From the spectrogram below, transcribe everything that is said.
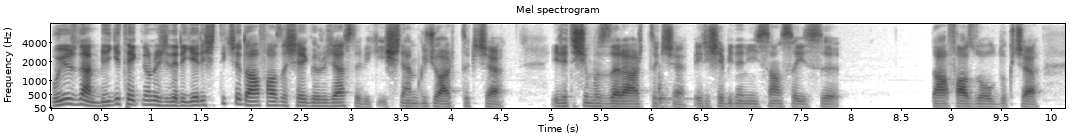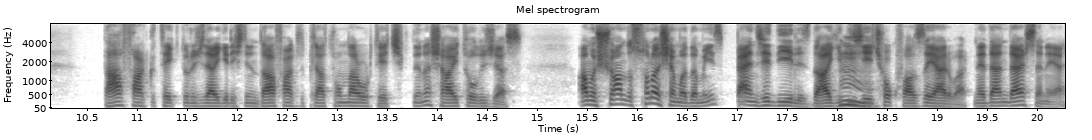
Bu yüzden bilgi teknolojileri geliştikçe daha fazla şey göreceğiz tabii ki. İşlem gücü arttıkça, iletişim hızları arttıkça, erişebilen insan sayısı daha fazla oldukça, daha farklı teknolojiler geliştiğini, daha farklı platformlar ortaya çıktığına şahit olacağız. Ama şu anda son aşamada mıyız? Bence değiliz. Daha gideceği Hmm. çok fazla yer var. Neden dersen eğer,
